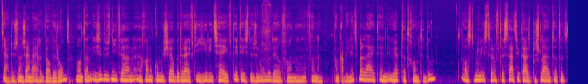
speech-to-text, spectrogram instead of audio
Ja, dus dan zijn we eigenlijk wel weer rond. Want dan is het dus niet een gewoon een commercieel bedrijf die hier iets heeft. Dit is dus een onderdeel van, van, een, van kabinetsbeleid en u hebt dat gewoon te doen. Als de minister of de staatssecretaris besluit dat het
